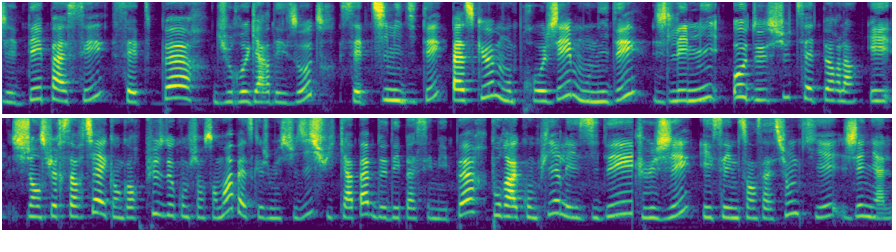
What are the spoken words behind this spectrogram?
j'ai dépassé cette peur du regard des autres, cette timidité, parce que mon projet, mon idée, je l'ai mis au-dessus de cette peur-là. Et j'en suis ressortie avec encore plus de confiance en moi parce que je me suis dit, je suis capable de dépasser mes peurs pour accomplir les idées que j'ai et c'est une sensation qui est géniale.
